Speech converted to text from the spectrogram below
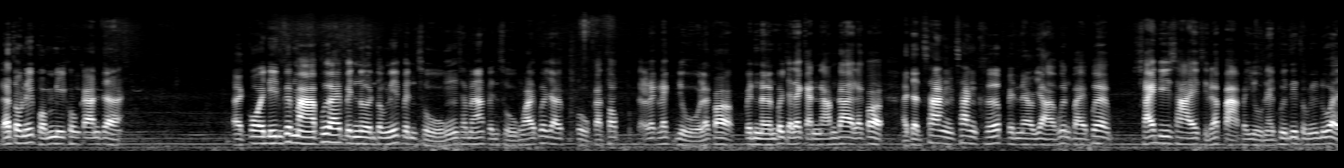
แล้วตรงนี้ผมมีโครงการจะ โกยดินขึ้นมาเพื่อให้เป็นเนินตรงนี้เป็นสูงใช่ไหมฮะเป็นสูงไว้เพื่อจะปลูกกระต๊อบเล็ก ๆ อยู่ แล้วก็เป็นเนินเพื่อจะได้กันน้ำได้ แล้วก็อาจจะสร้างสร้างเคิร์ฟเป็นแนวยาวขึ้นไป เพื่อใช้ดีไซน์ศิลปะไปอยู่ในพื้นที่ตรงนี้ด้วย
